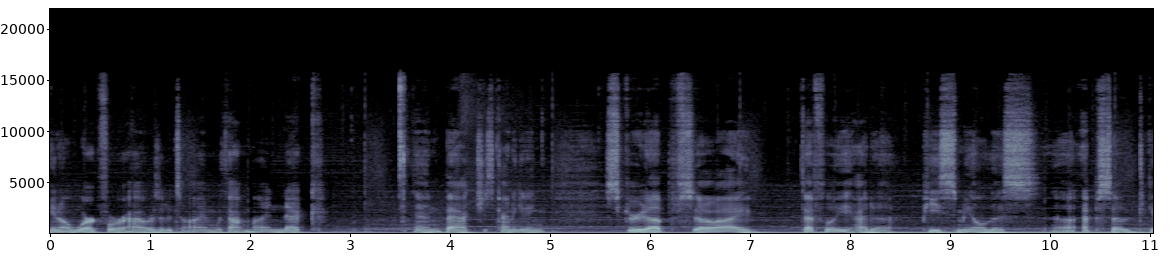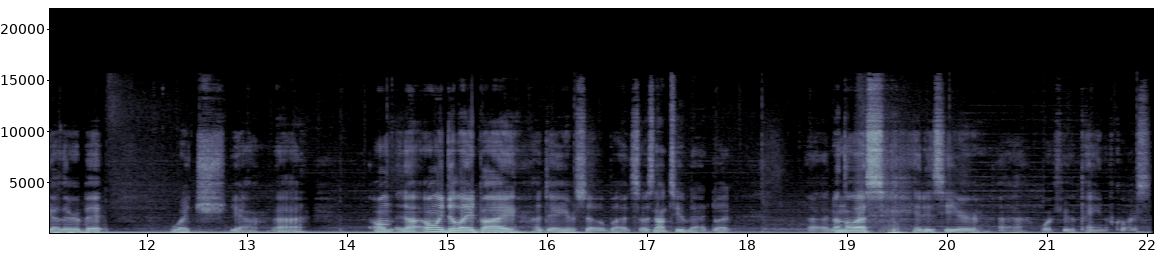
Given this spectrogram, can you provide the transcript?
you know work for hours at a time without my neck and back just kind of getting screwed up. So I definitely had to piecemeal this uh, episode together a bit, which yeah, uh, on, only delayed by a day or so, but so it's not too bad. But uh, nonetheless, it is here. Uh, work through the pain, of course,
